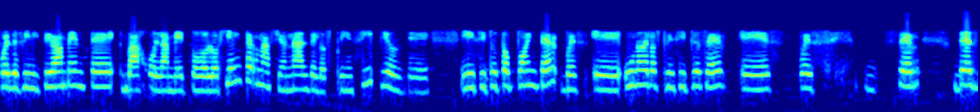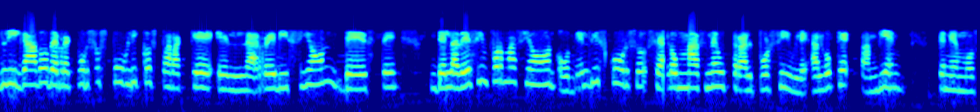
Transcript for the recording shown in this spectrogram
pues definitivamente bajo la metodología internacional de los principios del Instituto Pointer, pues eh, uno de los principios es, es pues ser desligado de recursos públicos para que la revisión de este de la desinformación o del discurso sea lo más neutral posible, algo que también tenemos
